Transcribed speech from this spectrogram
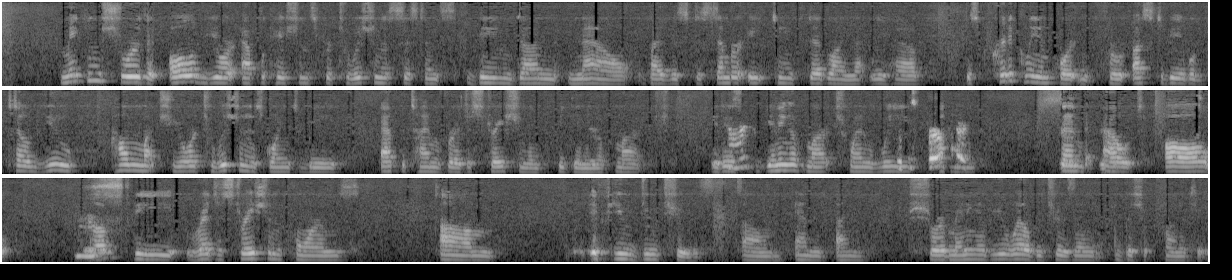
Making sure that all of your applications for tuition assistance being done now by this December 18th deadline that we have is critically important for us to be able to tell you how much your tuition is going to be at the time of registration at the beginning of March. It is the beginning of March when we um, send out all of the registration forms, um, if you do choose. Um, and I'm sure many of you will be choosing Bishop Clementi.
